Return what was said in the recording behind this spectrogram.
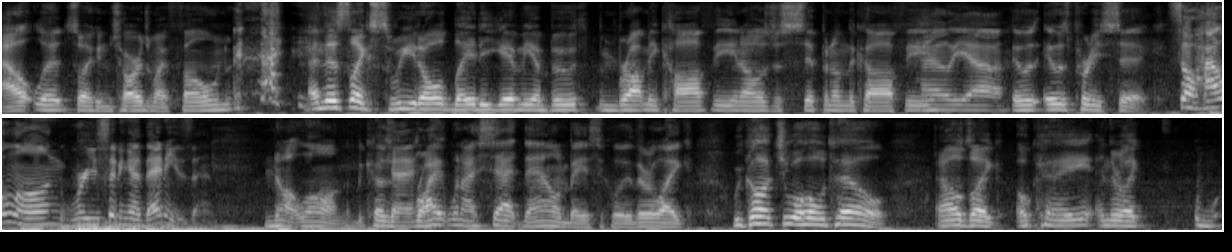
outlet so I can charge my phone? and this like sweet old lady gave me a booth and brought me coffee, and I was just sipping on the coffee. Hell yeah. It was it was pretty sick. So how long were you sitting at Denny's then? Not long because Okay. right when I sat down, basically they're like, "We got you a hotel," and I was like, "Okay," and they're like, "W-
